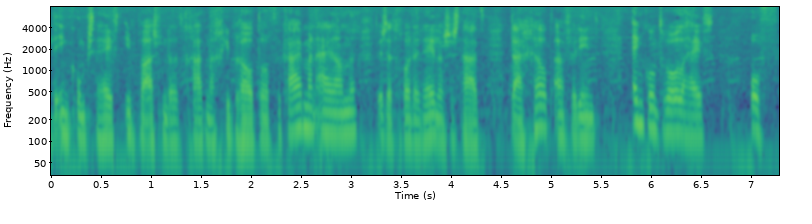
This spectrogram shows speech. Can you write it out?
de inkomsten heeft in plaats van dat het gaat naar Gibraltar of de Cayman-eilanden. Dus dat gewoon de Nederlandse staat daar geld aan verdient en controle heeft of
